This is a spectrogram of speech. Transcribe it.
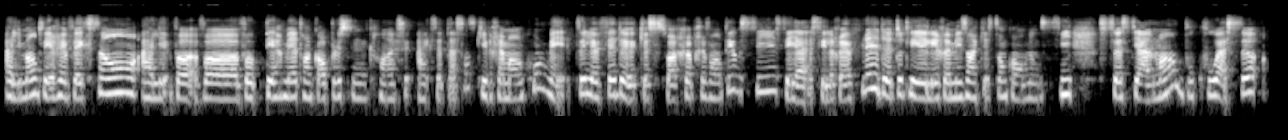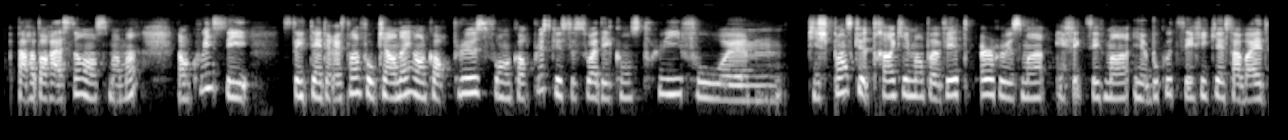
alimente les réflexions, va, permettre encore plus une grande acceptation, ce qui est vraiment cool. Mais le fait que ce soit représenté aussi, c'est le reflet de toutes les, les remises en question qu'on a aussi socialement, beaucoup à ça, par rapport à ça en ce moment. Donc oui, c'est c'est intéressant, faut qu'il y en ait encore plus, faut encore plus que ce soit déconstruit, faut, euh, puis je pense que tranquillement, pas vite, heureusement, effectivement, il y a beaucoup de séries que ça va être,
